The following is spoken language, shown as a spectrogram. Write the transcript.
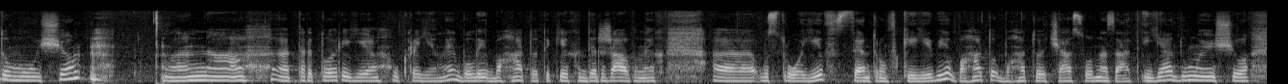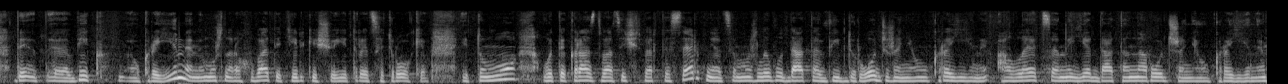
тому що. На е, території України були багато таких державних е, устроїв з центром в Києві багато багато часу назад. І я думаю, що е, вік України не можна рахувати тільки що їй 30 років. І тому, от якраз 24 серпня, це можливо дата відродження України, але це не є дата народження України.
